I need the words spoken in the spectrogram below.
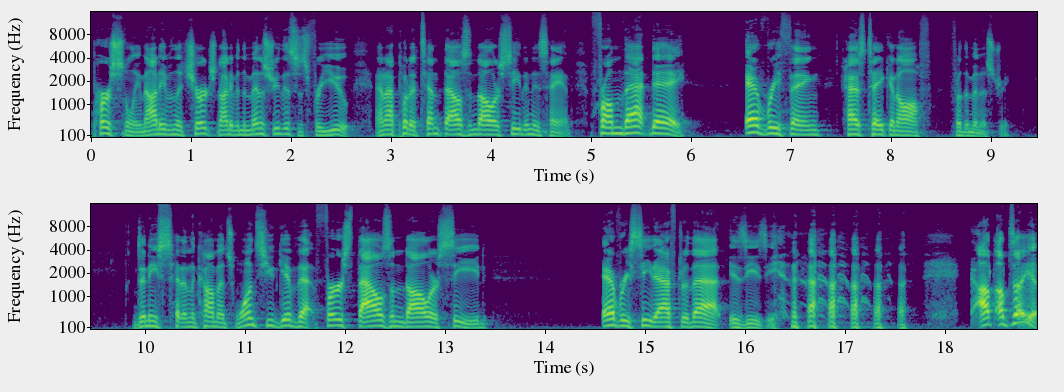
personally, not even the church, not even the ministry. This is for you. And I put a $10,000 seed in his hand. From that day, everything has taken off for the ministry. Denise said in the comments, once you give that first $1,000 seed, every seat after that is easy. I'll, I'll tell you,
